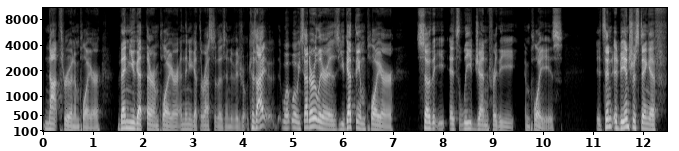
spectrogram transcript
not through an employer, then you get their employer and then you get the rest of those individual because I what, what we said earlier is you get the employer so that you, it's lead gen for the employees. It's in, it'd be interesting if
